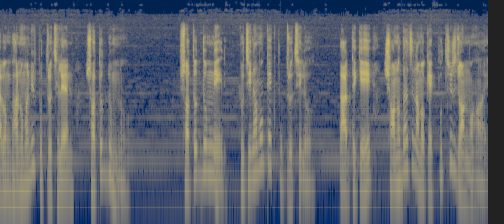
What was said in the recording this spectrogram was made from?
এবং ভানুমানের পুত্র ছিলেন শতদ্যুম্ন। শতদ্যুম্নের সূচি নামক এক পুত্র ছিল। তার থেকে সনদাজ নামক এক পুত্রের জন্ম হয়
